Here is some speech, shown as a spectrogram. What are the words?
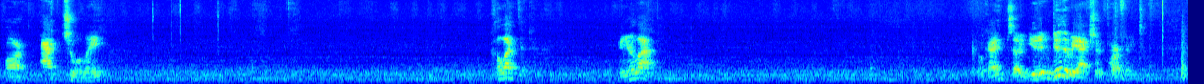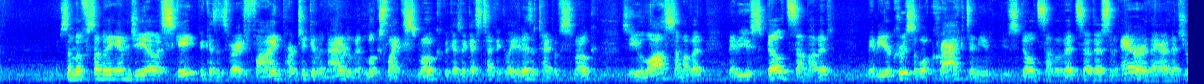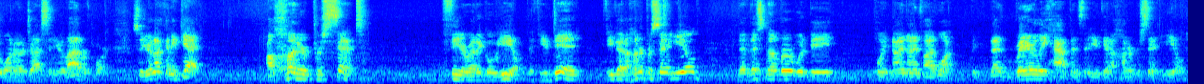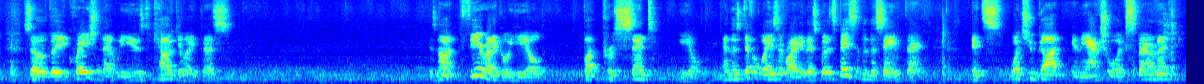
are actually collected in your lab. Okay, so you didn't do the reaction perfect. Some of some of the MgO escape because it's very fine particulate matter. It looks like smoke because I guess technically it is a type of smoke. So you lost some of it. Maybe you spilled some of it. Maybe your crucible cracked and you, you spilled some of it. So there's some error there that you want to address in your lab report. So you're not going to get 100% theoretical yield. If you did, if you got 100% yield, then this number would be 0.9951 that rarely happens that you get 100% yield. So the equation that we use to calculate this is not theoretical yield, but percent yield. And there's different ways of writing this, but it's basically the same thing. It's what you got in the actual experiment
